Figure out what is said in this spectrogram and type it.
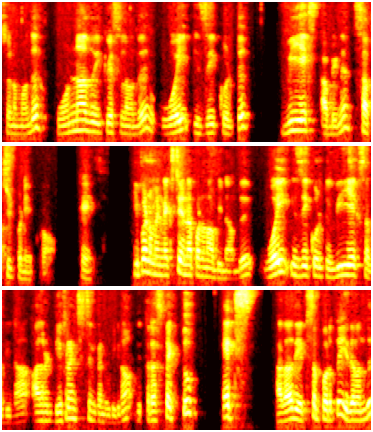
ஸோ நம்ம வந்து ஒன்னாவது ஈக்குவேஷன்ல வந்து y is equal to vx அப்படின்னு சப்ஸ்டிட் பண்ணியிருக்கிறோம். ஓகே இப்போ நம்ம நெக்ஸ்ட் என்ன பண்ணணும் அப்படின்னா வந்து y is equal to vx அப்படின்னா அதோட டிஃபரன்சியேஷன் கண்டுபிடிக்கணும். வித் ரெஸ்பெக்ட் டு எக்ஸ் அதாவது எக்ஸை பொறுத்து இதை வந்து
